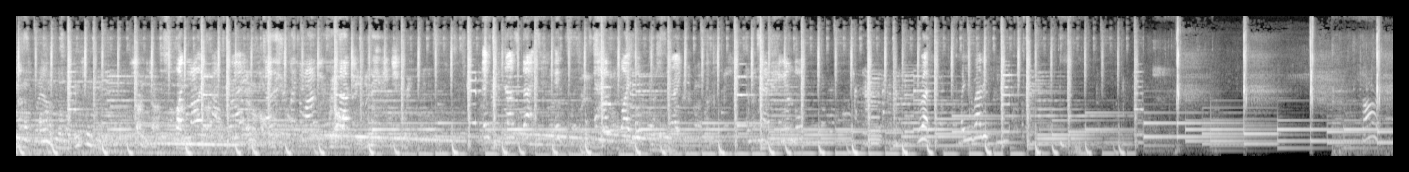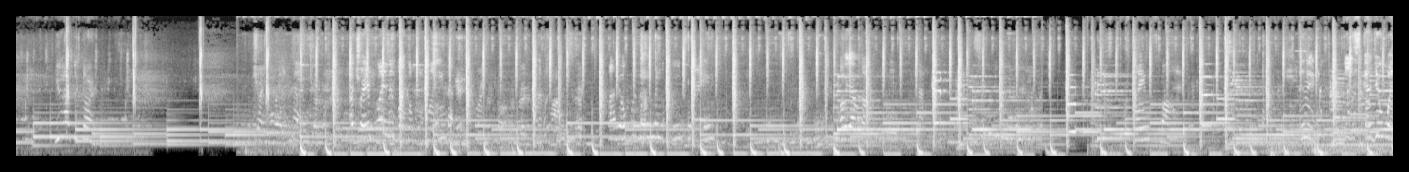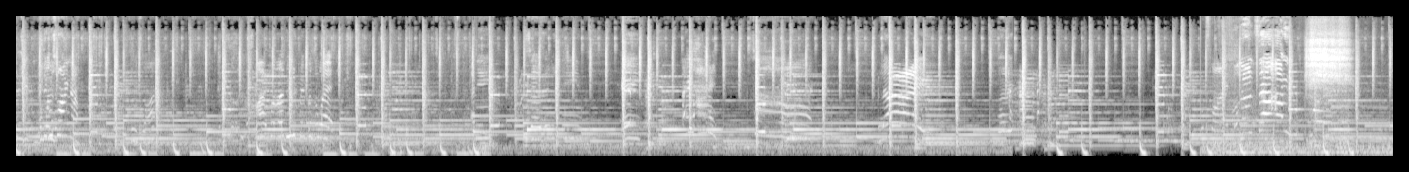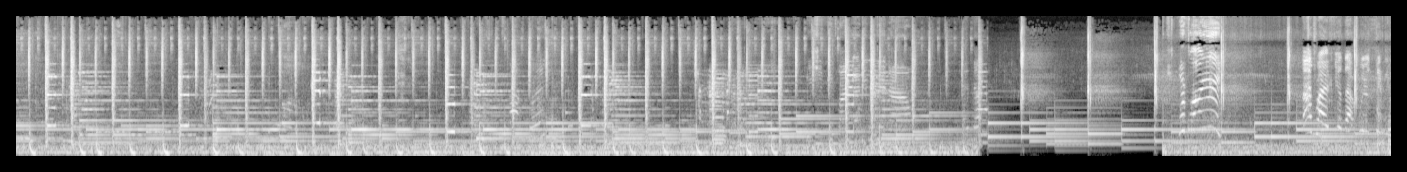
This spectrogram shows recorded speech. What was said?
you have all of your luggage with you. Like mine has, right? That is like that We're flying! That's why I feel that weird thinking.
